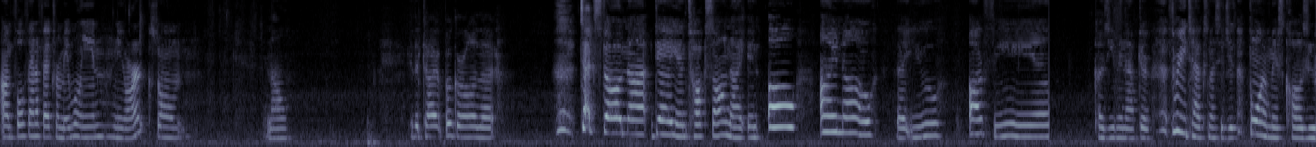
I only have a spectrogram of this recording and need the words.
um, Full Fan Effect from Maybelline, New York. So, no. You're the type of girl that text all night, day, and talks all night. And oh, I know that you are feeling. Cause even after three text messages, four missed calls, you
